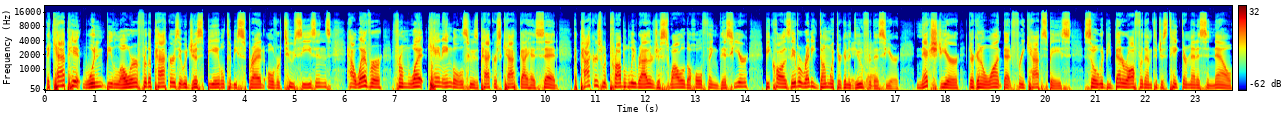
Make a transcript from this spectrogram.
the cap hit wouldn't be lower for the Packers. It would just be able to be spread over two seasons. However, from what Ken Ingalls, who's a Packers cap guy, has said, the Packers would probably rather just swallow the whole thing this year because they've already done what they're going to do for this year. Next year, they're going to want that free cap space. So it would be better off for them to just take their medicine now.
